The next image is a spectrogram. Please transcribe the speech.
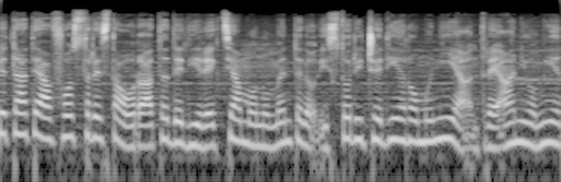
Cetatea a fost restaurată de Direcția Monumentelor Istorice din România între anii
